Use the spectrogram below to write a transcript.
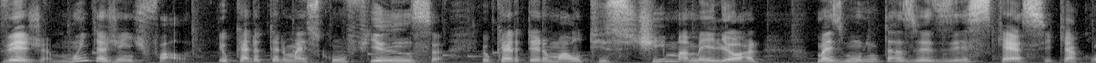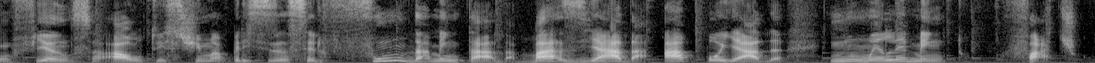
Veja, muita gente fala, eu quero ter mais confiança, eu quero ter uma autoestima melhor, mas muitas vezes esquece que a confiança, a autoestima precisa ser fundamentada, baseada, apoiada em um elemento fático.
